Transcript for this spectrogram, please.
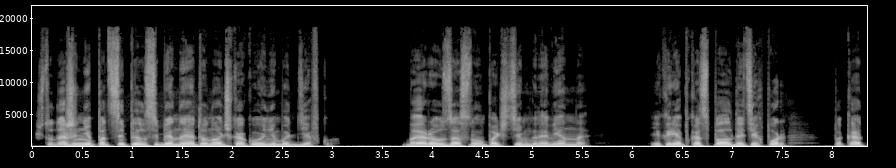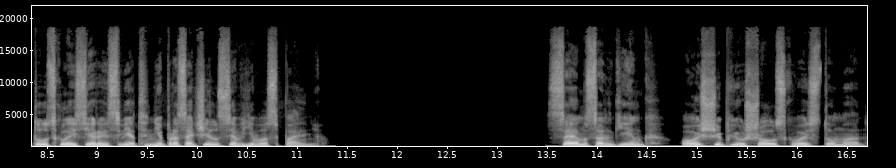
что даже не подцепил себе на эту ночь какую-нибудь девку. Бэрроу заснул почти мгновенно и крепко спал до тех пор, пока тусклый серый свет не просочился в его спальню. Сэмсон Кинг ощупью шел сквозь туман.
